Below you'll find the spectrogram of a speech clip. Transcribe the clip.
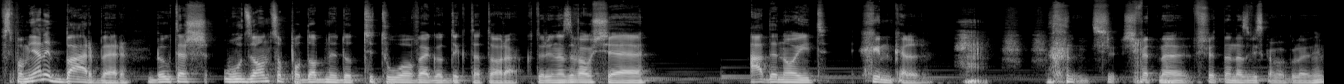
Wspomniany Barber był też łudząco podobny do tytułowego dyktatora, który nazywał się Adenoid Hynkel. świetne, świetne nazwisko w ogóle, nie?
